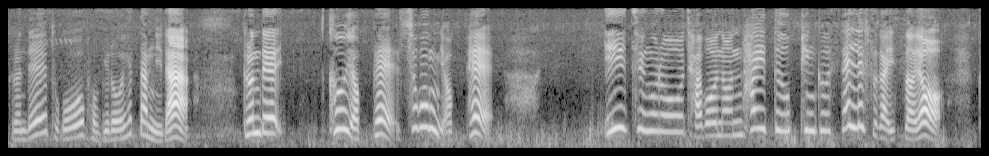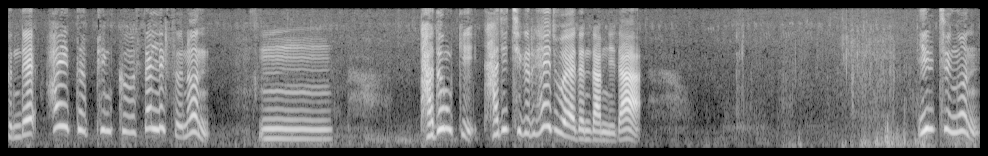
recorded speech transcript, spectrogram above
그런데 두고 보기로 했답니다. 그런데 그 옆에 수국 옆에 2층으로 잡아놓은 하이트 핑크 셀릭스가 있어요. 근데 하이트 핑크 셀릭스는 음, 다듬기, 가지치기를 해줘야 된답니다. 1층은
